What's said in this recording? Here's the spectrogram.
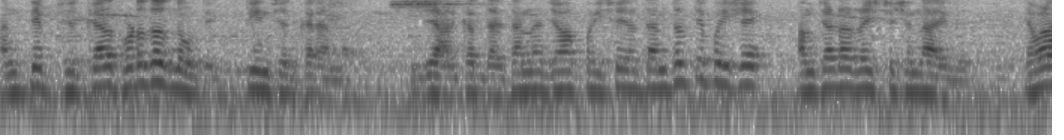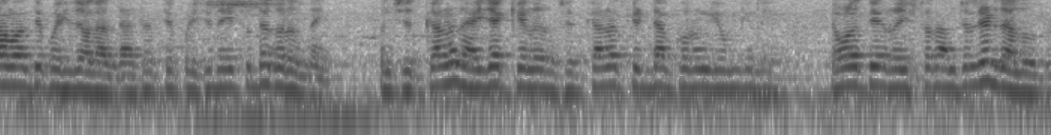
आणि ते शेतकऱ्यांना सोडतच नव्हते तीन शेतकऱ्यांना. जे हरकत धारकांना जेव्हा पैसे दिले त्यानंतर ते पैसे आमच्याकडे रजिस्ट्रेशनला आले. तेव्हा आम्हाला ते पैसे द्यावं लागले. तर ते पैसे द्यायची सुद्धा गरज नाही. पण शेतकऱ्यांनाच हायजॅक केलं. शेतकऱ्यांनाच किडनॅप करून घेऊन गेले. त्यामुळे ते रजिस्टर आमचं लेट झालं होतं.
